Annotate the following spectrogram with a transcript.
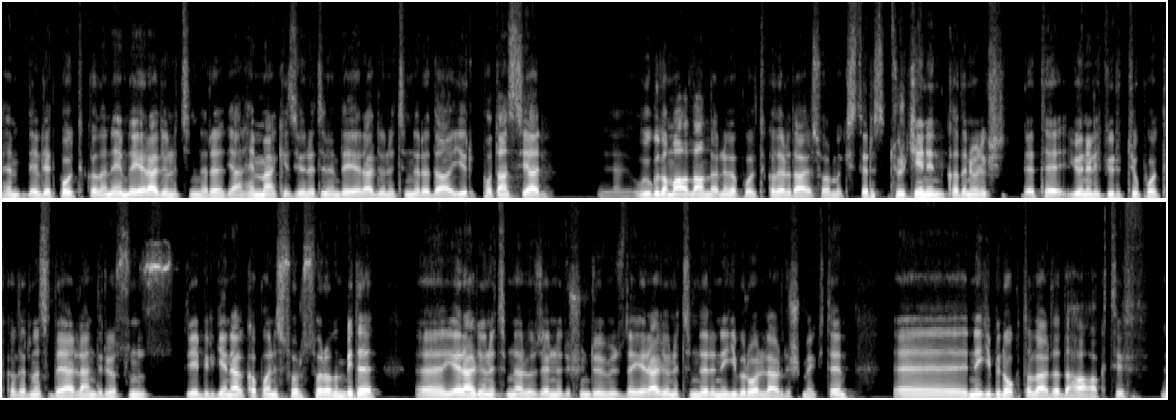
hem devlet politikalarına hem de yerel yönetimlere yani hem merkezi yönetim hem de yerel yönetimlere dair potansiyel uygulama alanlarını ve politikaları dair sormak isteriz. Türkiye'nin kadın yönelik şiddete yönelik yürüttüğü politikaları nasıl değerlendiriyorsunuz diye bir genel kapanış sorusu soralım. Bir de e, yerel yönetimler özelinde düşündüğümüzde yerel yönetimlere ne gibi roller düşmekte? E, ne gibi noktalarda daha aktif e,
